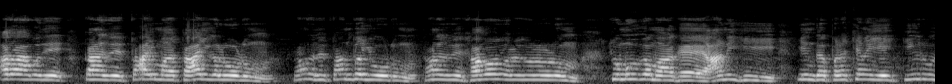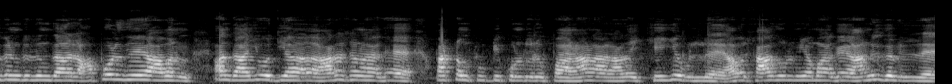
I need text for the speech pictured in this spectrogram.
அதாவது தனது தாய்மா தாய்களோடும் தனது தந்தையோடும் தனது சகோதரர்களோடும் சுமூகமாக அணுகி இந்த பிரச்சனையை தீர்வு கண்டிருந்தால் அப்பொழுதே அவன் அந்த அயோத்தியா அரசனாக பட்டம் சூட்டி கொண்டிருப்பான். ஆனால் அதை செய்யவில்லை. அவர் சாதுரியமாக அணுகவில்லை.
